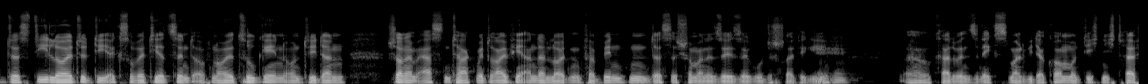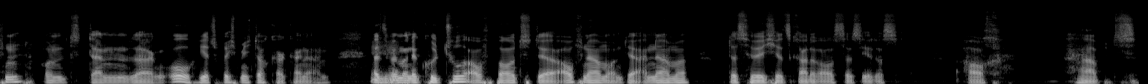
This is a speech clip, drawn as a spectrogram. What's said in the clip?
dass die Leute, die extrovertiert sind, auf neue zugehen und die dann schon am ersten Tag mit drei, vier anderen Leuten verbinden, das ist schon mal eine sehr, sehr gute Strategie. Mhm. Äh, gerade wenn sie nächstes Mal wiederkommen und dich nicht treffen und dann sagen, oh, jetzt spricht mich doch gar keiner an. Also Mhm. wenn man eine Kultur aufbaut der Aufnahme und der Annahme, das höre ich jetzt gerade raus, dass ihr das auch habt.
